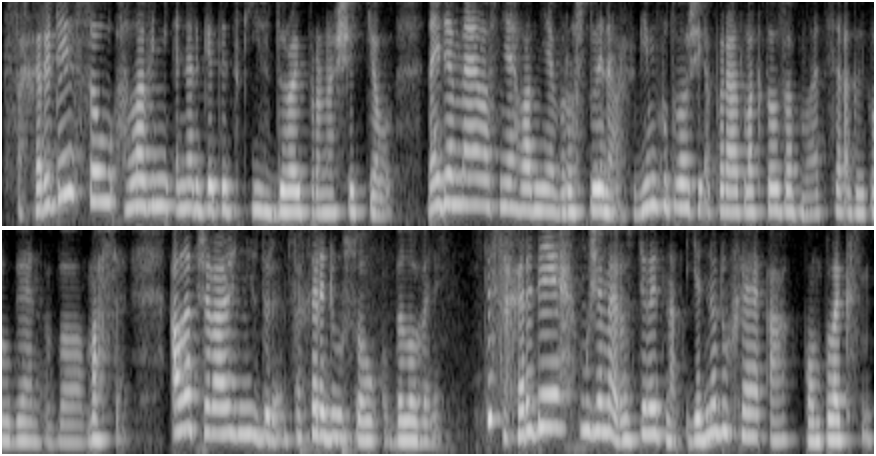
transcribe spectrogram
Sacharidy jsou hlavní energetický zdroj pro naše tělo. Najdeme vlastně hlavně v rostlinách. Výjimku tvoří akorát laktóza v mléce a glykogen v mase. Ale převážný zdrojem sacharidů jsou obiloviny. Ty sacharidy můžeme rozdělit na jednoduché a komplexní.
